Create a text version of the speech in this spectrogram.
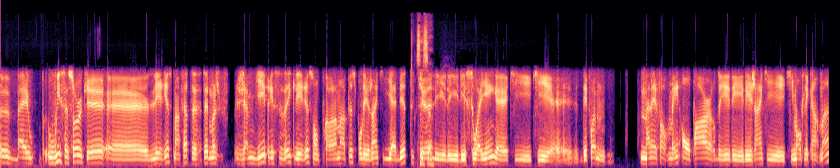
Euh, ben oui, c'est sûr que euh, les risques, en fait, moi j'aime bien préciser que les risques sont probablement plus pour les gens qui y habitent que les, les, citoyens euh, qui, qui des fois mal informés ont peur des, des, des gens qui, qui montent les campements.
